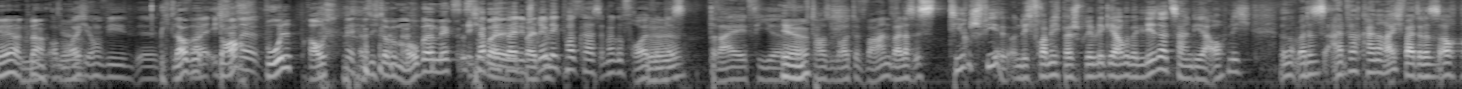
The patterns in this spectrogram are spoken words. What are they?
Ja, ja, klar. um euch irgendwie. Äh, Ich glaube, weil ich doch finde, wohl raus. Also ich glaube, Mobile Max ist Ich habe mich bei den bei Spreeblick-Podcasts immer gefreut, wenn das drei, vier, Ja. 5.000 Leute waren, weil das ist tierisch viel. Und ich freue mich bei Spreeblick ja auch über die Leserzahlen, die ja auch nicht, aber das ist einfach keine Reichweite. Das ist auch,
